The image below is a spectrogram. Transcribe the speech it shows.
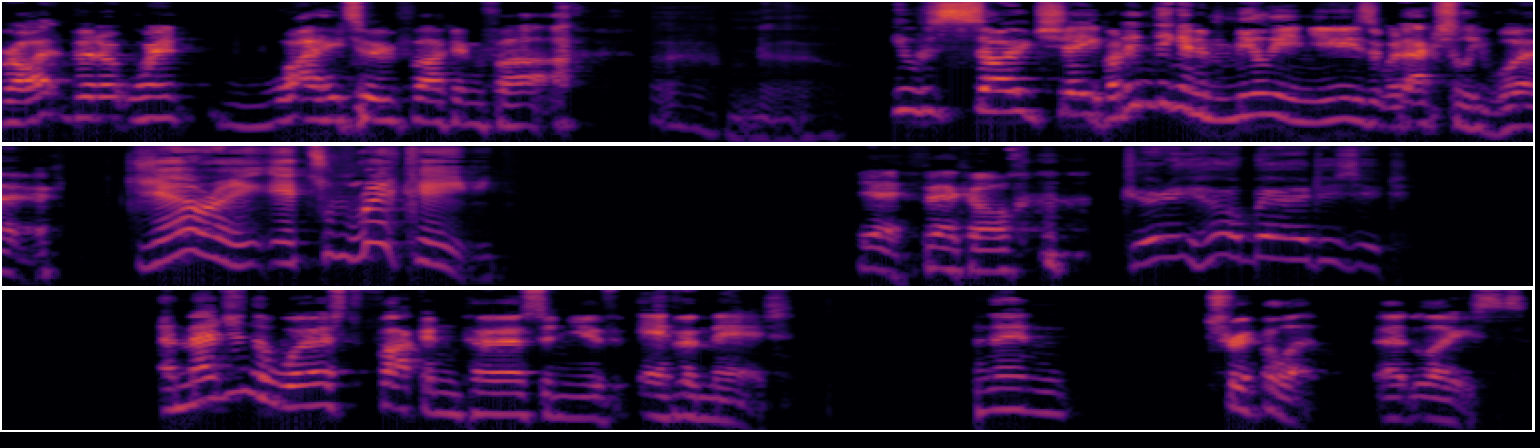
Right, but it went way too fucking far. Oh, no. It was so cheap. I didn't think in a million years it would actually work. Jerry, it's Ricky. Yeah, fair call. Jerry, how bad is it? Imagine the worst fucking person you've ever met. And then triple it, at least.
